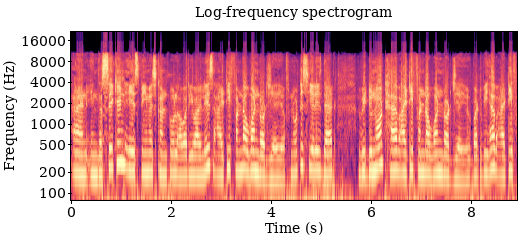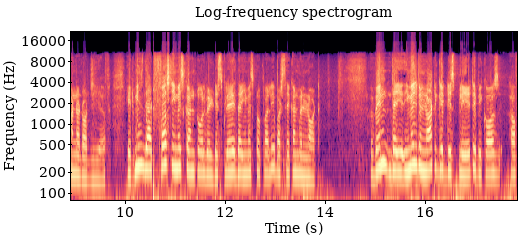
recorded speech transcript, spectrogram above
and in the second ASP image control our URL is itfunda1.gif notice here is that we do not have itfunda1.gif but we have itfunda.gif it means that first image control will display the image properly but second will not when the image will not get displayed because of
